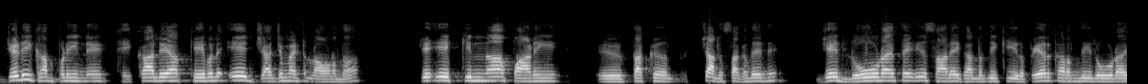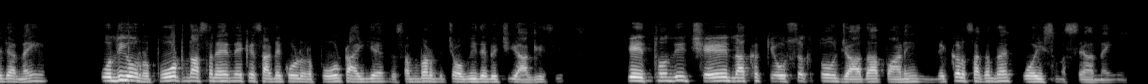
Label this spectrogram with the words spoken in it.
ਜਿਹੜੀ ਕੰਪਨੀ ਨੇ ਠੇਕਾ ਲਿਆ। ਕੇਵਲ ਇਹ ਜੱਜਮੈਂਟ ਲਾਉਣ ਦਾ ਕਿ ਇਹ ਕਿੰਨਾ ਪਾਣੀ ਤੱਕ ਚੱਲ ਸਕਦੇ ਨੇ। ਜੇ ਲੋੜ ਹੈ ਤੇ ਇਹ ਸਾਰੇ ਗੱਲ ਦੀ ਕੀ ਰਿਪੇਅਰ ਕਰਨ ਦੀ ਲੋੜ ਹੈ ਜਾਂ ਨਹੀਂ, ਉਹਦੀ ਉਹ ਰਿਪੋਰਟ ਦੱਸ ਰਹੇ ਨੇ ਕਿ ਸਾਡੇ ਕੋਲ ਰਿਪੋਰਟ ਆਈ ਹੈ, ਦਸੰਬਰ 24 ਦੇ ਵਿੱਚ ਹੀ ਆ ਗਈ ਸੀ ਕਿ ਇੱਥੋਂ ਦੀ 6 ਲੱਖ ਕਿਊਸਕ ਤੋਂ ਜ਼ਿਆਦਾ ਪਾਣੀ ਨਿਕਲ ਸਕਦਾ, ਕੋਈ ਸਮੱਸਿਆ ਨਹੀਂ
